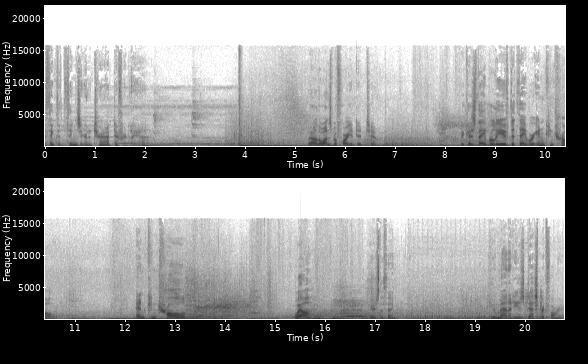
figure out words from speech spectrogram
to think that things are going to turn out differently, huh? Well, the ones before you did too. Because they believed that they were in control. And control. Well, here's the thing humanity is desperate for it.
